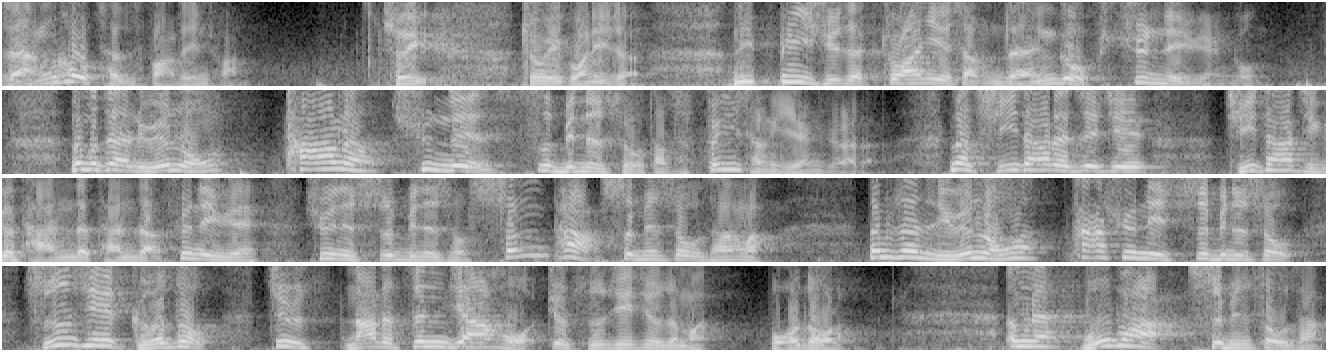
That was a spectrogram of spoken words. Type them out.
然后才是法定权。所以，作为管理者，你必须在专业上能够训练员工。那么，在李云龙他呢训练士兵的时候，他是非常严格的。那其他的这些其他几个团的团长训练员训练士兵的时候，生怕士兵受伤了。那么在李云龙呢，他训练士兵的时候，直接格斗，就是拿着真家伙就直接就这么搏斗了。那么呢，不怕士兵受伤，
